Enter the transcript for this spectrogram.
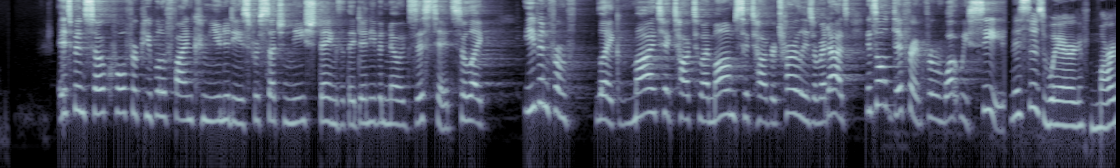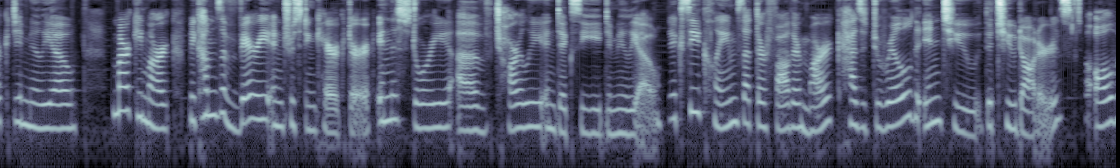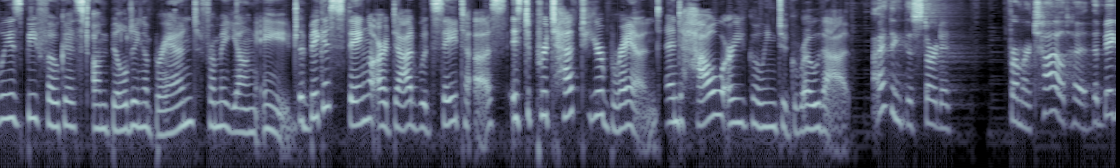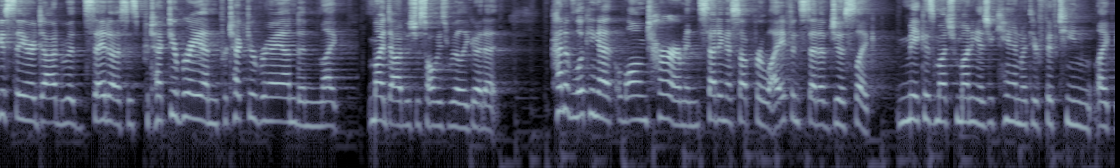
It's been so cool for people to find communities for such niche things that they didn't even know existed. So, like, even from like my TikTok to my mom's TikTok or Charli's or my dad's, it's all different for what we see. This is where Mark D'Amelio, Marky Mark, becomes a very interesting character in the story of Charli and Dixie D'Amelio. Dixie claims that their father Mark has drilled into the two daughters to always be focused on building a brand from a young age. The biggest thing our dad would say to us is to protect your brand. And how are you going to grow that? I think this started from our childhood. The biggest thing our dad would say to us is protect your brand, protect your brand. And like my dad was just always really good at kind of looking at long term and setting us up for life instead of just like make as much money as you can with your 15 like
